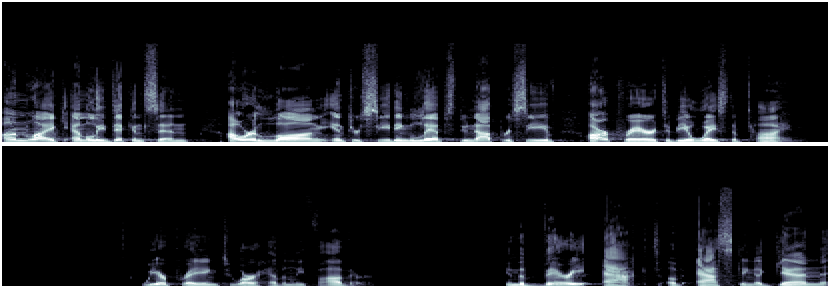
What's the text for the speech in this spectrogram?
unlike Emily Dickinson, our long interceding lips do not perceive our prayer to be a waste of time. We are praying to our Heavenly Father in the very act of asking again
